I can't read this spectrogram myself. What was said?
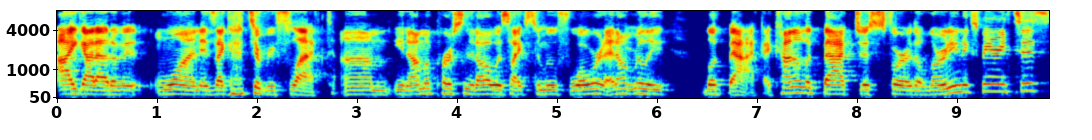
I got out of it, one, is I got to reflect. Um, you know, I'm a person that always likes to move forward. I don't really look back. I kind of look back just for the learning experiences,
